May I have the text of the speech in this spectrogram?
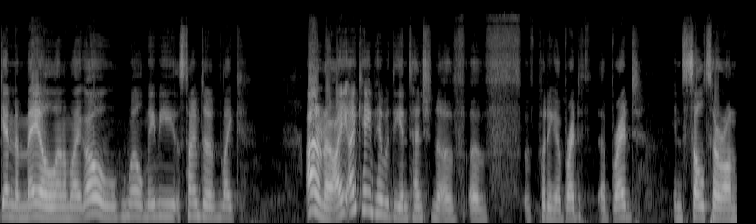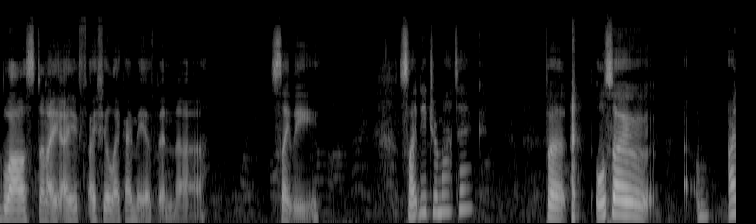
getting a mail and I'm like, "Oh, well, maybe it's time to like I don't know. I, I came here with the intention of, of of putting a bread a bread insulter on blast, and I I, I feel like I may have been uh, slightly slightly dramatic, but also um, I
